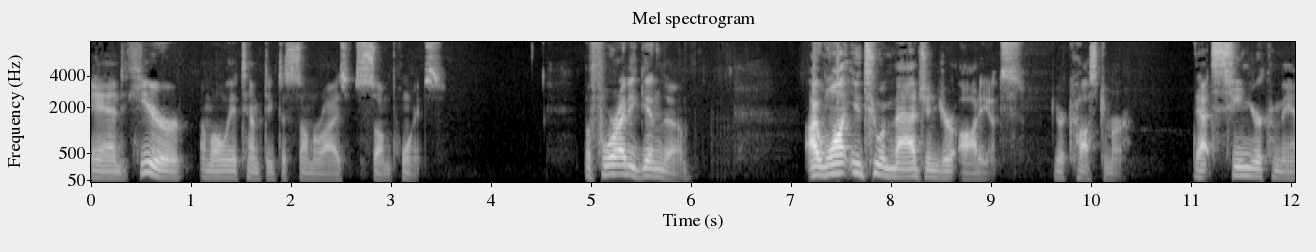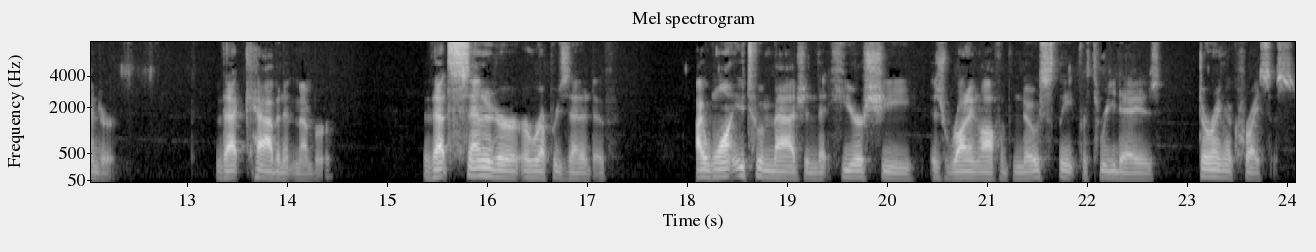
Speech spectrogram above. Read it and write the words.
and here I'm only attempting to summarize some points. Before I begin, though, I want you to imagine your audience, your customer, that senior commander that cabinet member, that senator or representative, I want you to imagine that he or she is running off of no sleep for three days during a crisis,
